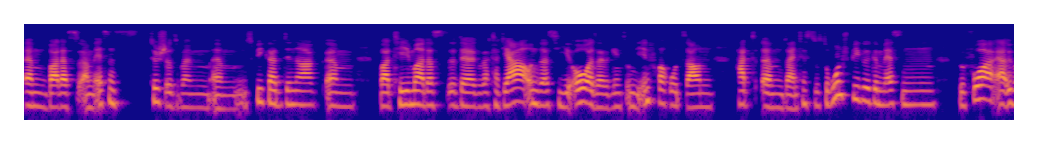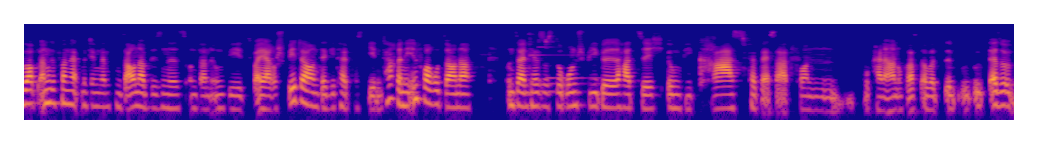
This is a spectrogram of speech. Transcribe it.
ähm, war das am Essenstisch, also beim ähm, Speaker-Dinner, ähm, war Thema, dass der gesagt hat, ja, unser CEO, also da ging es um die Infrarotsaunen, hat ähm, seinen Testosteronspiegel gemessen, bevor er überhaupt angefangen hat mit dem ganzen Sauna-Business und dann irgendwie zwei Jahre später und der geht halt fast jeden Tag in die Infrarotsauna und sein Testosteronspiegel hat sich irgendwie krass verbessert von, keine Ahnung was, aber also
